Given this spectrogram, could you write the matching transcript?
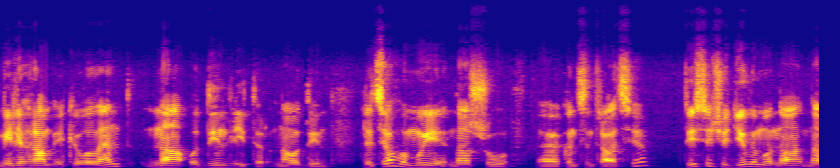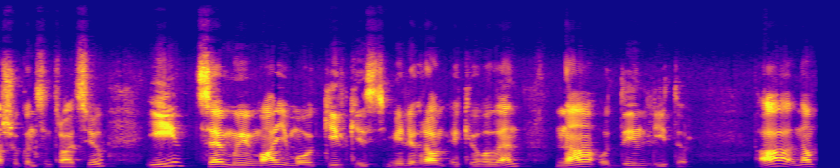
міліграм еквівалент на 1 літр. На 1. Для цього ми нашу е, концентрацію 1000 ділимо на нашу концентрацію. І це ми маємо кількість міліграм еквівалент на 1 літр. А нам,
